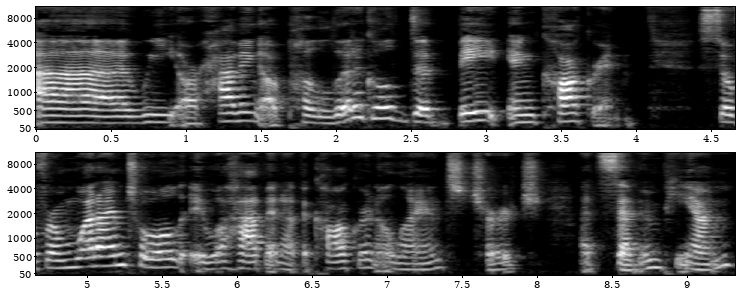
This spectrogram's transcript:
Uh, we are having a political debate in Cochrane. So, from what I'm told, it will happen at the Cochrane Alliance Church at 7 p.m.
